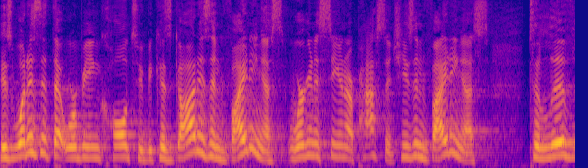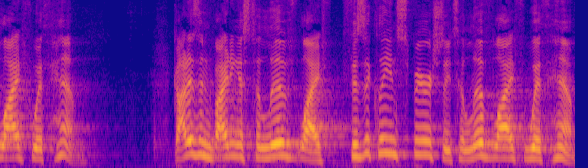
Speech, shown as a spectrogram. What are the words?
Is what is it that we're being called to? Because God is inviting us, we're going to see in our passage, he's inviting us to live life with him. God is inviting us to live life physically and spiritually, to live life with him.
